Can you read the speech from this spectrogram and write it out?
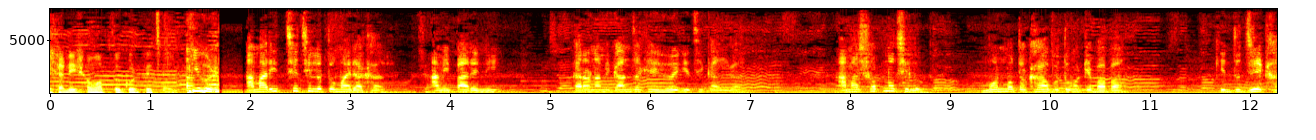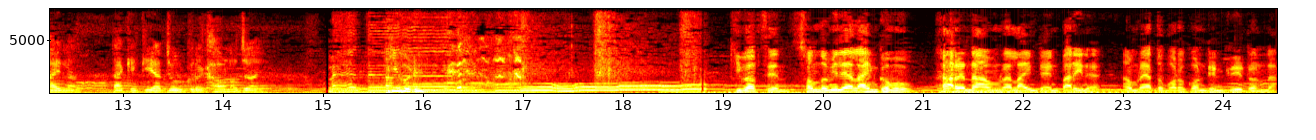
এখানেই সমাপ্ত করতে চাই। আমার ইচ্ছে ছিল তোমায় রাখার। আমি পারিনি কারণ আমি গাঞ্জা খেয়ে হয়ে গেছি কাঙ্গাল। আমার স্বপ্ন ছিল মন মতো খাওয়াবো তোমাকে বাবা। কিন্তু যে খায় না তাকে কি আর জোর করে খাওয়ানো যায়? কি ভাবছেন? ছন্দ মিলে লাইন কমু? আরে না আমরা লাইন টাইন পারি না। আমরা এত বড় কন্টেন্ট ক্রিয়েটর না।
